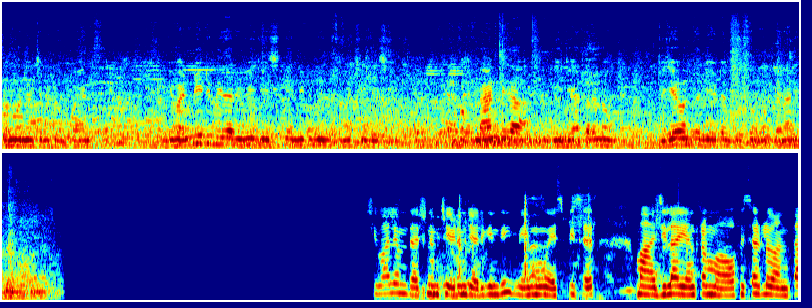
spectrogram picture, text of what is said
సంబంధించినటువంటి పాయింట్స్ ఇవన్నిటి మీద రివ్యూ చేసి అన్నిటి మీద సమీక్ష చేసి ఒక ప్లాన్గా ఈ జాతరను విజయవంతం చేయడం కోసం ఒక ప్రణాళిక శివాలయం దర్శనం చేయడం జరిగింది. మేము ఎస్పీ సార్ మా జిల్లా యంత్రం ఆఫీసర్లు అంతా.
